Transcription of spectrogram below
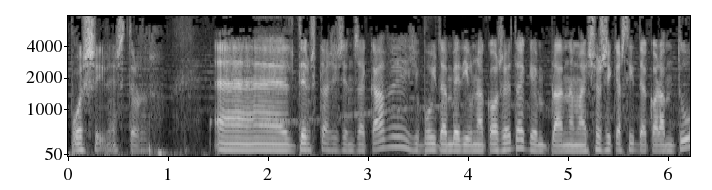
Pues sí, Néstor. Eh, el temps quasi se'ns acaba i vull també dir una coseta que en plan amb això sí que estic d'acord amb tu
